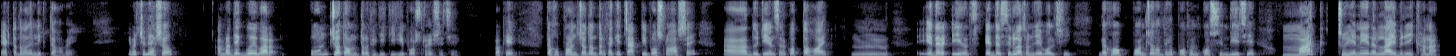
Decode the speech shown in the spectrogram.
একটা তোমাদের লিখতে হবে। এবার চলে আসো, আমরা দেখব এবার পঞ্চতন্ত্র থেকে কি কি প্রশ্ন এসেছে। ওকে দেখো, পঞ্চতন্ত্র থেকে চারটি প্রশ্ন আসে দুইটি অ্যান্সার করতে হয়। এদের, এদের- সিলেবাস অনুযায়ী বলছি। দেখো পঞ্চতন্ত্র থেকে প্রথম কোশ্চেন দিয়েছে, মার্ক টুয়েনের লাইব্রেরি খানা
